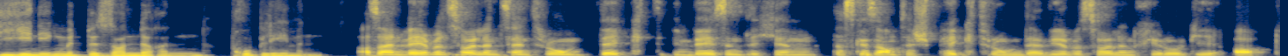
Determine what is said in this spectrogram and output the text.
diejenigen mit besonderen Problemen? Also ein Wirbelsäulenzentrum deckt im Wesentlichen das gesamte Spektrum der Wirbelsäulenchirurgie ab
